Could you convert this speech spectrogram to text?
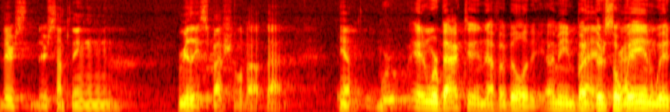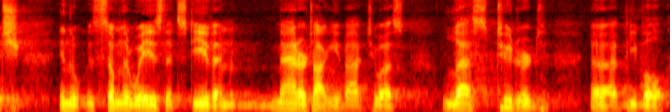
there's, there's something really special about that. Yeah. We're, and we're back to ineffability. I mean, but Right, there's a way in which, in the, some of the ways that Steve and Matt are talking about to us, less tutored uh, people,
